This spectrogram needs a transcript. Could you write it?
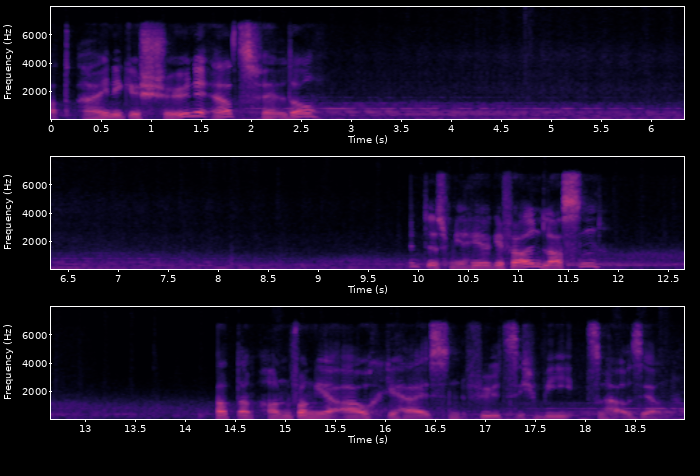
Hat einige schöne Erzfelder. Könnte es mir hier gefallen lassen. Hat am Anfang ja auch geheißen, fühlt sich wie zu Hause an.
